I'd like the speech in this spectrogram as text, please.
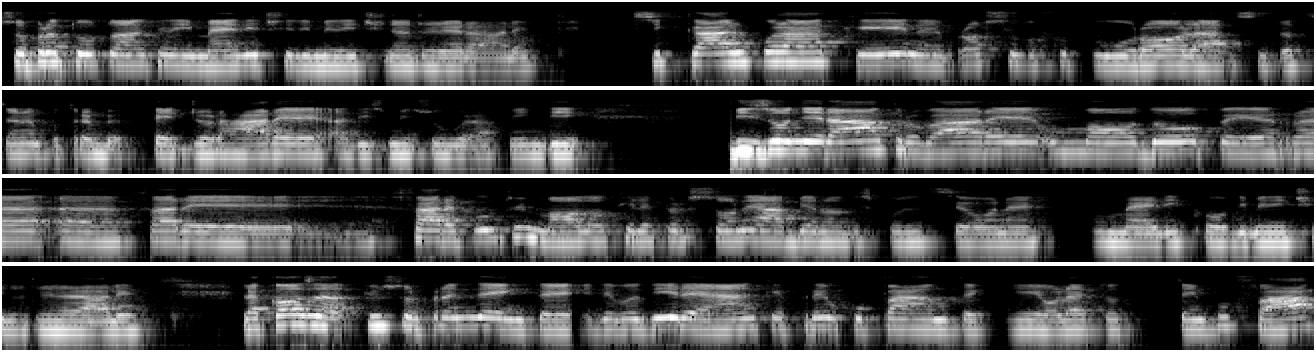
soprattutto anche dei medici di medicina generale. Si calcola che nel prossimo futuro la situazione potrebbe peggiorare a dismisura, quindi bisognerà trovare un modo per eh, fare, fare appunto in modo che le persone abbiano a disposizione un medico di medicina generale. La cosa più sorprendente e devo dire anche preoccupante che ho letto tempo fa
